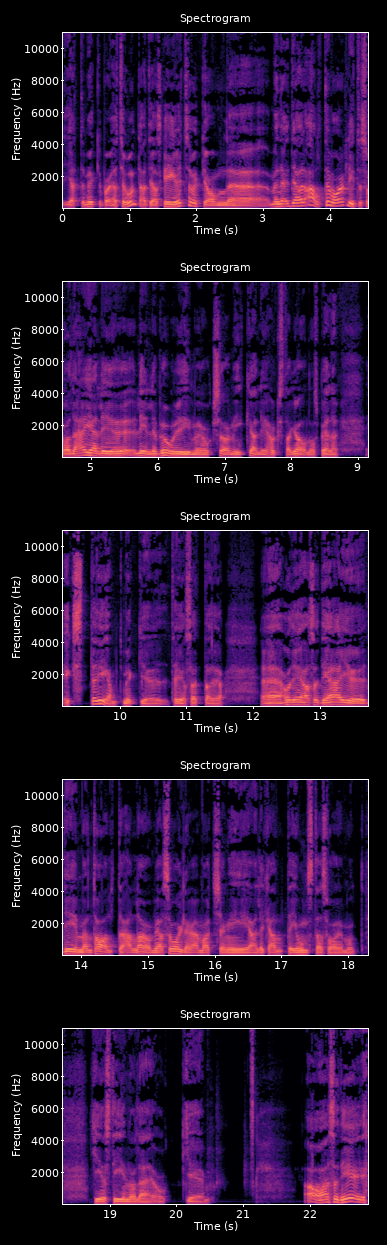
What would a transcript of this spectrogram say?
jättemycket på det. Jag tror inte att jag har skrivit så mycket om det. Men det, det har alltid varit lite så. Det här gäller ju lillebror i mig också, Mikael i högsta grad. De spelar extremt mycket tresättare. Eh, och det, alltså, det är ju det är mentalt det handlar om. Jag såg den här matchen i Alicante i onsdags var det mot Giustino där och eh, ja alltså det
